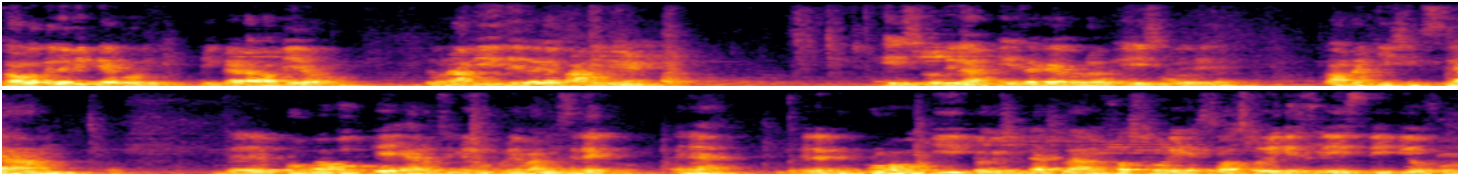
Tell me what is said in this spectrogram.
চলো তাহলে বিক্রিয়া করি। বিক্রিয়াটা হবে এরকম। যেমন আমি এই যে জায়গায় পানি দিলাম এইচ টু দিলাম, এই জায়গায় হলো এইচ টু দিলাম। তো আমরা কি শিখছিলাম? যে প্রভাবককে অ্যারোচিনের উপরে বা নিচে লিখব তাই না? এটার ক্ষেত্রে প্রভাবক কি? একটু আগে শিখে আসলাম। Phosphoric acid. Phosphoric acid H three P O four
